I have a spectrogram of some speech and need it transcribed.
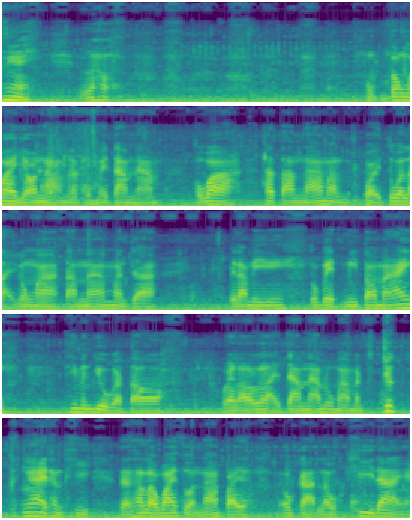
เหนื่อยแล้วผมต้องว่ายย้อนน้ำนะผมไม่ตามน้ำเพราะว่า ถ้าตามน้ำมันปล่อยตัวไหลลงมา ตามน้ำมันจะเวลามีตัวเบ็ดมีตอไม้ที่มันอยู่กับตอ เวลาเราไหลตามน้ำลงมามันจึกง่ายทันที แต่ถ้าเราว่ายสวนน้ำไปโอกาสเราขี้ได้ไง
